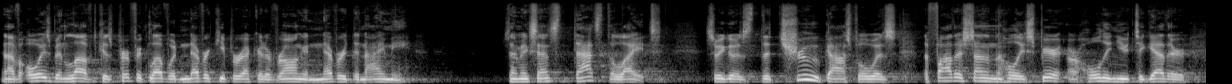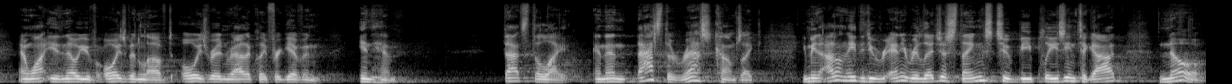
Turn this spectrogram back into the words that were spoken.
And I've always been loved because perfect love would never keep a record of wrong and never deny me. Does that make sense? That's the light. So he goes, The true gospel was the Father, Son, and the Holy Spirit are holding you together and want you to know you've always been loved, always been radically forgiven in Him. That's the light. And then that's the rest comes. Like, you mean I don't need to do any religious things to be pleasing to God? No.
